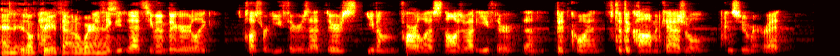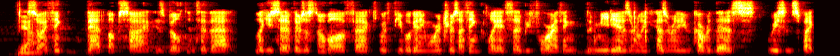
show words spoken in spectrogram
And it'll create think, that awareness. I think that's even bigger, like, plus for Ether is that there's even far less knowledge about Ether than Bitcoin to the common casual consumer, right? Yeah. So I think that upside is built into that. Like you said, if there's a snowball effect with people getting more interest, I think, like I said before, I think the media hasn't really hasn't really covered this recent spike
